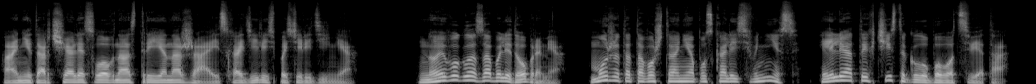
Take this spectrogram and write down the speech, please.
Они торчали словно острие ножа и сходились посередине. Но его глаза были добрыми, может от того, что они опускались вниз, или от их чисто голубого цвета,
